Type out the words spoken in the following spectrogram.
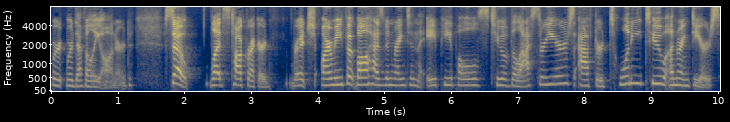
We're we're definitely honored. So let's talk record. Rich Army football has been ranked in the AP polls two of the last three years after 22 unranked years.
